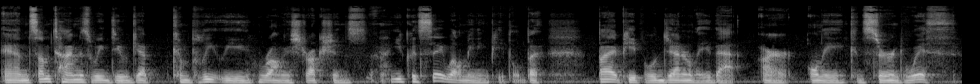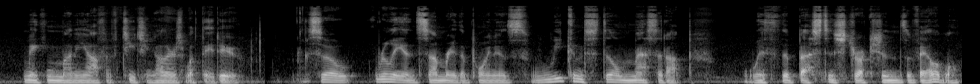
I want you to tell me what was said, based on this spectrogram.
And sometimes we do get completely wrong instructions. You could say well meaning people, but by people generally that are only concerned with making money off of teaching others what they do. So, really, in summary, the point is we can still mess it up with the best instructions available.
